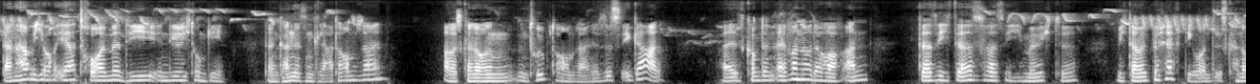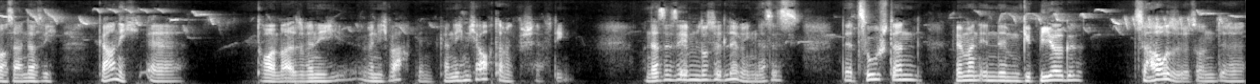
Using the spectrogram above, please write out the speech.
dann habe ich auch eher Träume, die in die Richtung gehen. Dann kann es ein Klartraum sein, aber es kann auch ein, ein Trübtraum sein. Es ist egal. Weil es kommt dann einfach nur darauf an, dass ich das, was ich möchte, mich damit beschäftige. Und es kann auch sein, dass ich gar nicht äh, träume. Also wenn ich, wenn ich wach bin, kann ich mich auch damit beschäftigen. Und das ist eben Lucid Living. Das ist der Zustand, wenn man in dem Gebirge zu Hause ist und äh,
